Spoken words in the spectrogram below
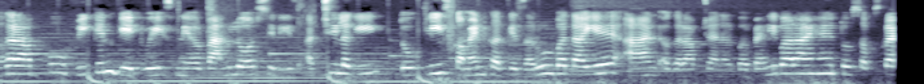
अगर आपको weekend getaways near Bangalore series अच्छी लगी तो प्लीज़ कमेंट करके ज़रूर बताइए। एंड अगर आप चैनल पर पहली बार आए हैं तो सब्सक्राइब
